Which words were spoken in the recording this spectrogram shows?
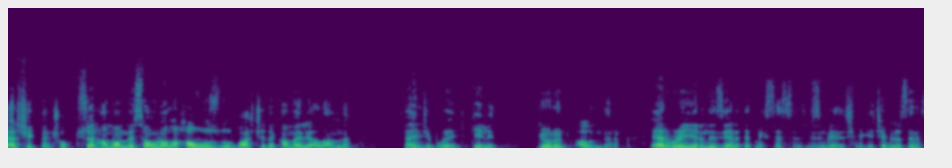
Gerçekten çok güzel. Hamam ve saunalı, havuzlu, bahçede kamelya alanlı. Bence burayı gelin, görün, alın derim. Eğer burayı yerinde ziyaret etmek isterseniz bizimle iletişime geçebilirsiniz.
